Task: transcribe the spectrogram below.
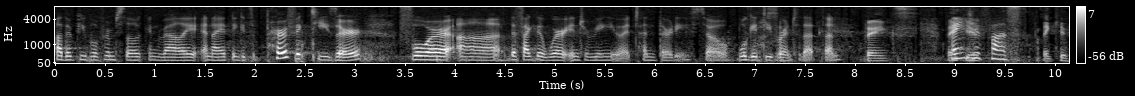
other people from Silicon Valley, and I think it's a perfect teaser for uh, the fact that we're interviewing you at 10:30. So we'll get deeper into that then. Thanks. Thank, Thank you, Faz. Thank you.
